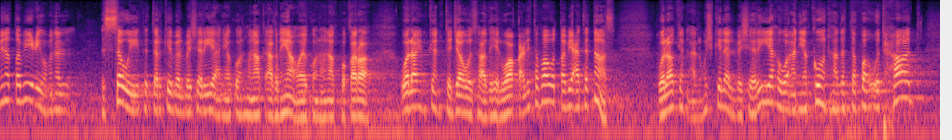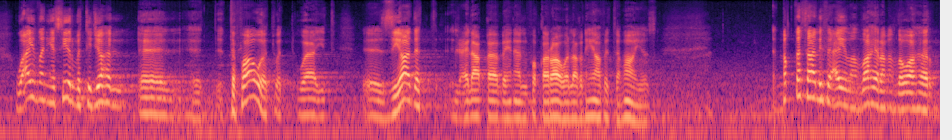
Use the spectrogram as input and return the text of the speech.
من الطبيعي ومن السوي في التركيبة البشرية أن يكون هناك أغنياء ويكون هناك فقراء. ولا يمكن تجاوز هذه الواقع لتفاوت طبيعة الناس. ولكن المشكلة البشرية هو أن يكون هذا التفاوت حاد وأيضا يسير باتجاه التفاوت وزيادة العلاقة بين الفقراء والأغنياء في التمايز. النقطة الثالثة أيضا ظاهرة من ظواهر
